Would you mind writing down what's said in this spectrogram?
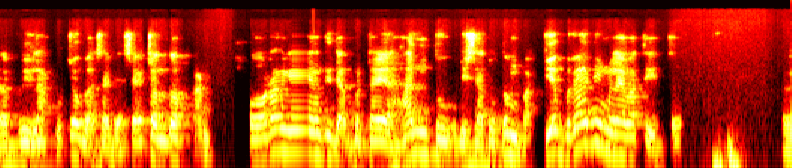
e, perilaku. Coba saja saya contohkan orang yang tidak berdaya hantu di satu tempat dia berani melewati itu. E,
